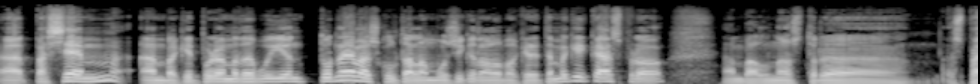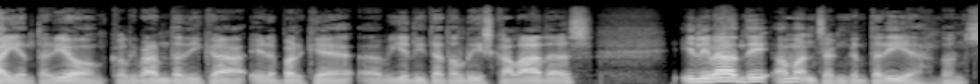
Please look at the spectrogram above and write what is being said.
eh, passem amb aquest programa d'avui on tornem a escoltar la música de l'Albacret, en aquest cas, però amb el nostre espai anterior, que li vam dedicar, era perquè havia editat el disc Alades, i li van dir, home, ens encantaria doncs,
